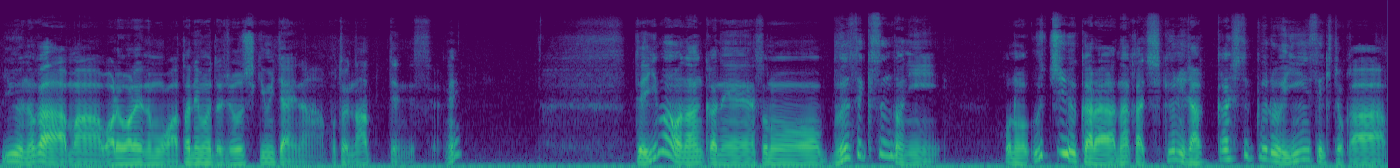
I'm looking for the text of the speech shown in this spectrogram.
いうのが、まあ我々のもう当たり前と常識みたいなことになってんですよね。で、今はなんかね、その、分析するのに、この宇宙からなんか地球に落下してくる隕石とか、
